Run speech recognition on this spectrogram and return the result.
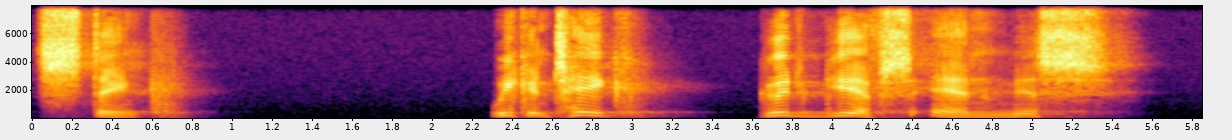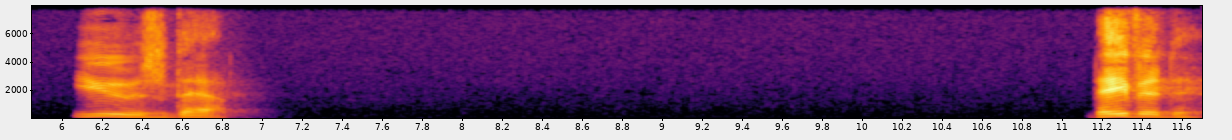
stink. We can take good gifts and misuse them. David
